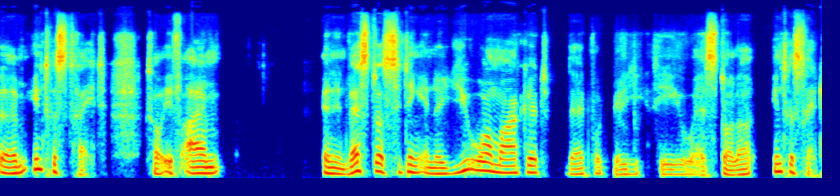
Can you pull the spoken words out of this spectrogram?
um, interest rate. So if I'm an investor sitting in a euro market, that would be the US dollar interest rate,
